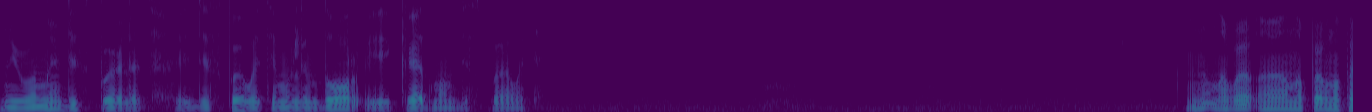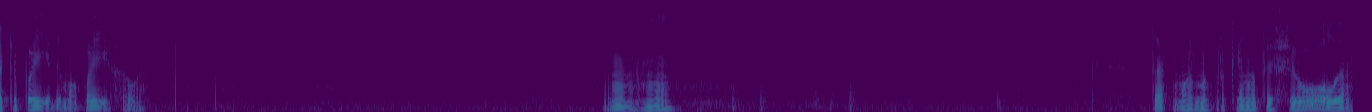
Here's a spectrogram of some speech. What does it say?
І вони діспелять. І діспелить і Меліндор, і Кедман діспелить. Ну, е, напевно, так і поїдемо. Поїхали. Угу. Так, можна прокинути фіоли,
